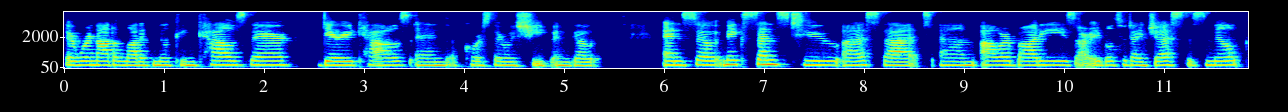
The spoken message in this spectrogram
there were not a lot of milking cows there dairy cows and of course there was sheep and goat and so it makes sense to us that um, our bodies are able to digest this milk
